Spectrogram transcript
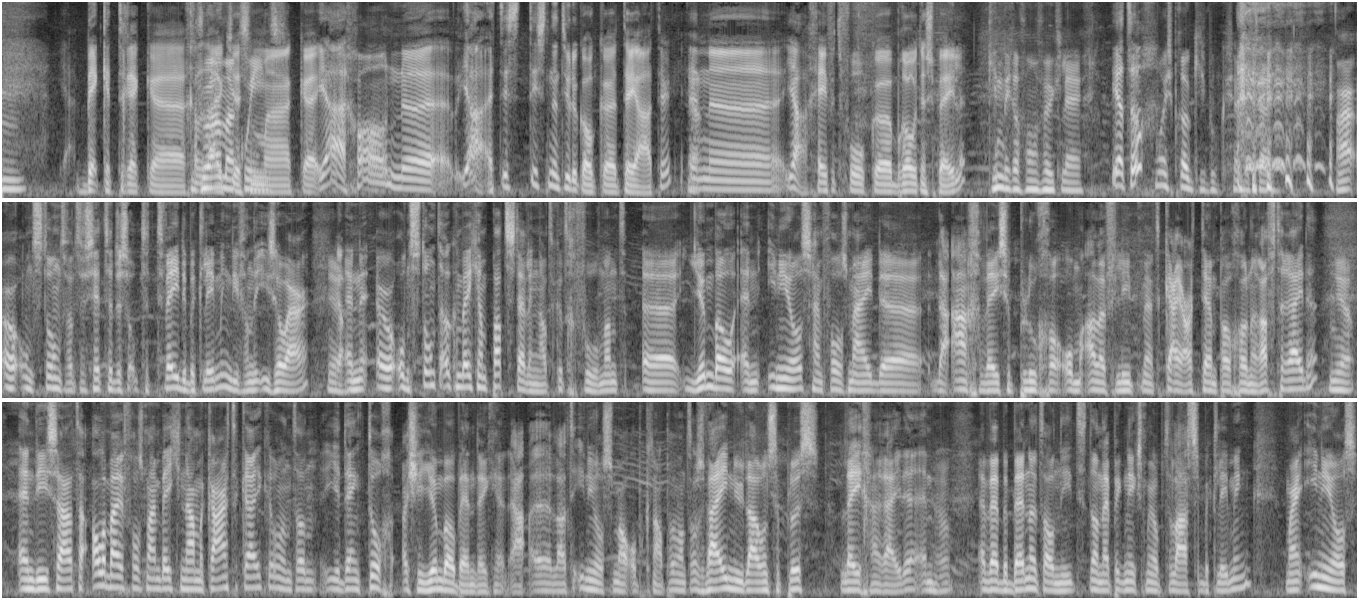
Ja, bekken trekken, geluidjes maken. Ja, gewoon... eh, ja, het is, het is natuurlijk ook eh, theater. En eh, ja, geef het volk brood en spelen. Kinderen van Veuclair. Ja, toch? Mooi sprookjesboek, zou ik zeggen. Maar er ontstond, want we zitten dus op de tweede beklimming, die van de Izoar. Ja. En er ontstond ook een beetje een padstelling, had ik het gevoel. Want eh, Jumbo en Ineos zijn volgens mij de, de aangewezen ploegen om Alaphilippe met keihard tempo gewoon eraf te rijden. ja. En die zaten allebei volgens mij een beetje naar elkaar te kijken. Want dan, je denkt toch, als je Jumbo bent, denk je, ja, eh, laat Ineos maar opknappen. Want als wij nu Laurens de Plus leeg gaan rijden en, Ja. en we hebben Bennett al niet, dan heb ik niks meer op de laatste beklimming. Maar Ineos,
